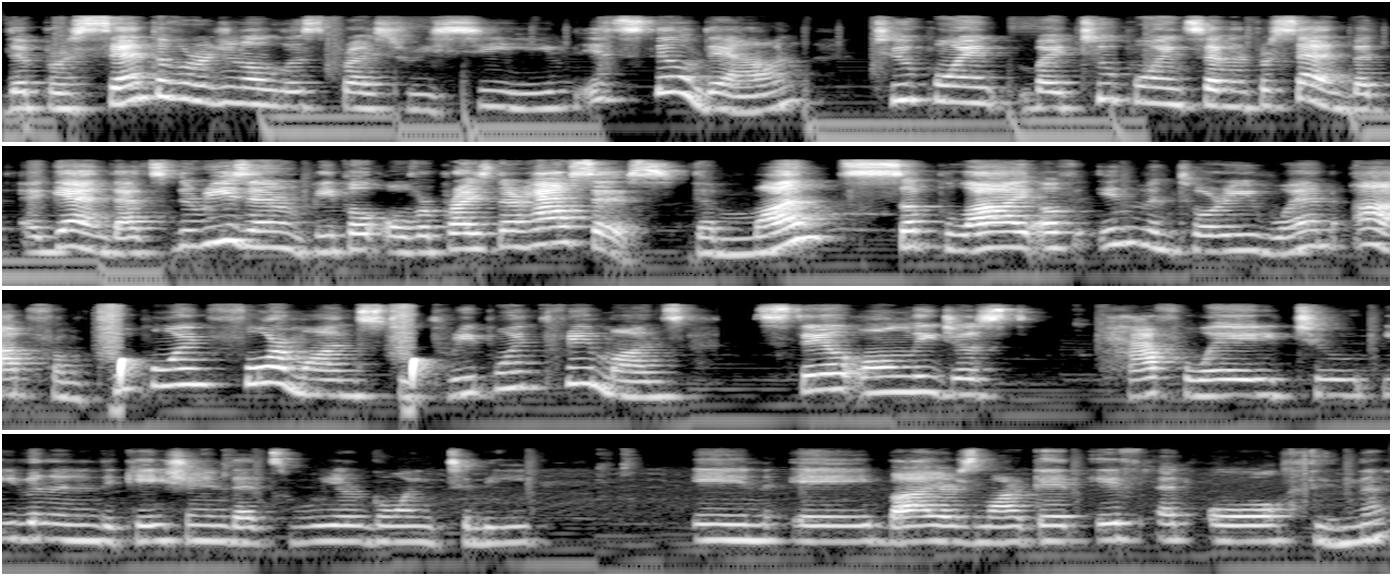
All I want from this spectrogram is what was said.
the percent of original list price received is still down 2 point by 2.7%. But again, that's the reason people overprice their houses. The month supply of inventory went up from 2.4 months to 3.3 months, still only just halfway to even an indication that we're going to be in a buyer's market if at all did not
